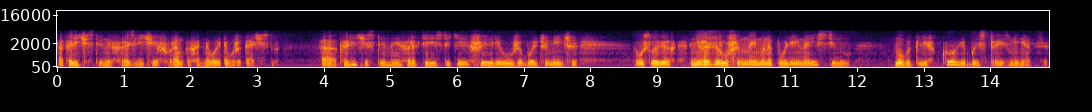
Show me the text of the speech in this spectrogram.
о количественных различиях в рамках одного и того же качества. А количественные характеристики шире, уже, больше, меньше в условиях неразрушенной монополии на истину могут легко и быстро изменяться.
